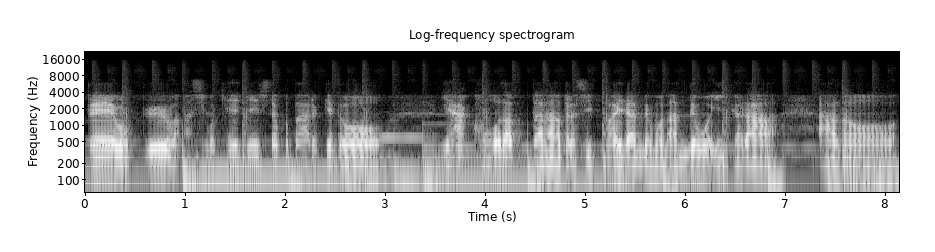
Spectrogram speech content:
て僕、私も経験したことあるけど、いや、こうだったなとか失敗談でも何でもいいから、あの、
